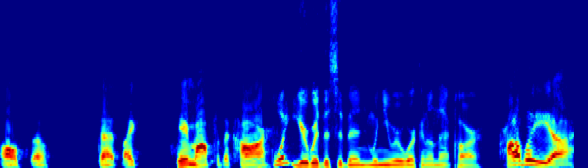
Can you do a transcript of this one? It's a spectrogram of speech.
Also, that like came off of the car. What year would this have been when you were working on that car? Probably uh,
